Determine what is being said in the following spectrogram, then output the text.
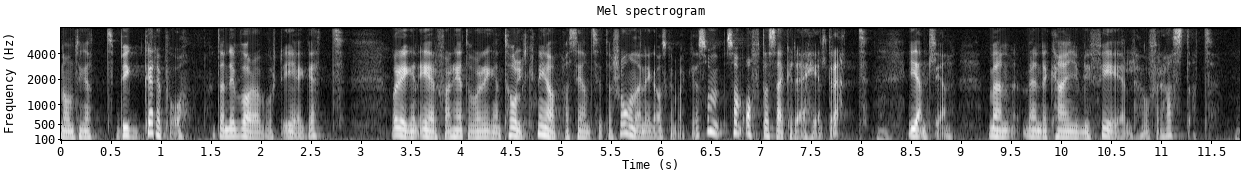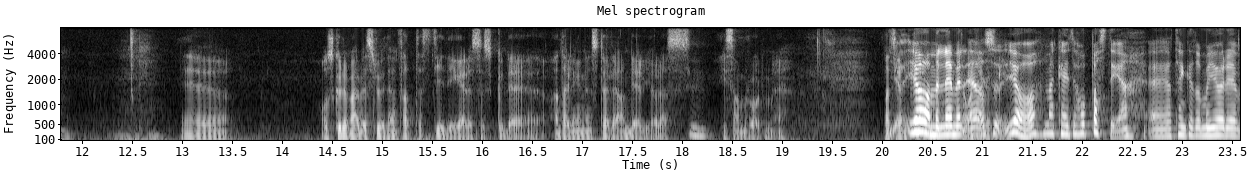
någonting att bygga det på. Utan det är bara vårt eget, vår egen erfarenhet och vår egen tolkning av patientsituationen är ganska mycket. Som, som ofta säkert är helt rätt mm. egentligen. Men, men det kan ju bli fel och förhastat. Mm. Eh, och skulle de här besluten fattas tidigare så skulle antagligen en större andel göras Mm. i samråd med patienten. Ja, men, nej, men man alltså, ja, man kan ju inte hoppas det. Eh, Jag tänker att om man gör det,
